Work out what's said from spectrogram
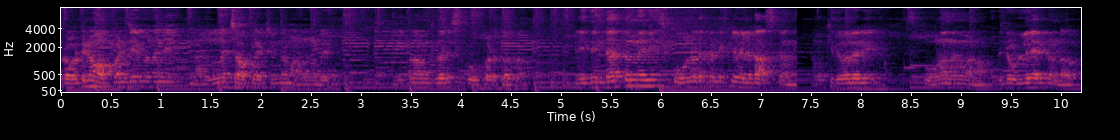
പ്രോട്ടീൻ ഓപ്പൺ ചെയ്യുമ്പോൾ തന്നെ നല്ല ചോക്ലേറ്റിന്റെ മണമുണ്ട്. ഇനിയിപ്പോൾ നമുക്കിതൊരു സ്കൂപ്പ് എടുത്തോക്കാം ഇതിന്റെ അകത്ത് നിന്ന് ഇനി സ്പൂൺ എടുക്കണ്ടെങ്കിൽ വലിയ ടാസ്ക് ആണ്. നമുക്ക് ഇതുപോലെ ഒരു സ്പൂൺ ഒന്നും വേണം. ഇതിന്റെ ഉള്ളിലേക്ക് ഉണ്ടാവും.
